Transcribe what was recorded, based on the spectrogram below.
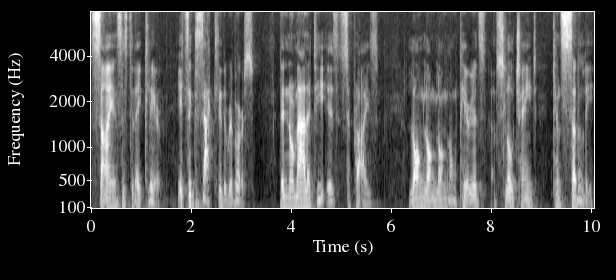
Science is today clear. It's exactly the reverse. The normality is surprise. Long, long, long, long periods of slow change can suddenly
